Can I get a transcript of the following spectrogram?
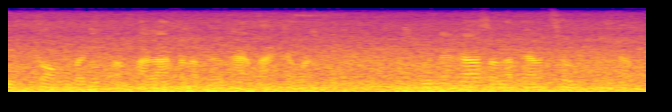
ติดกล่องบรรทุกสัมภาระสำหรับเดินทางต่างจังหวัดขอบคุณนะครับสำหรับการรับชมนะครับ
